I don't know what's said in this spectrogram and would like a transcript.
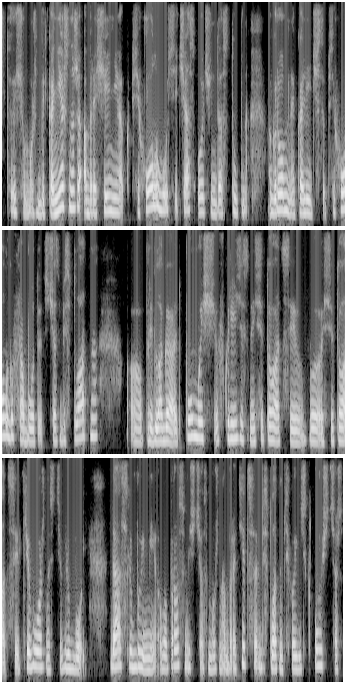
Что еще может быть? Конечно же, обращение к психологу сейчас очень доступно. Огромное количество психологов работают сейчас бесплатно, а, предлагают помощь в кризисной ситуации, в ситуации тревожности, в любой. Да, с любыми вопросами сейчас можно обратиться. Бесплатной психологической помощи сейчас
